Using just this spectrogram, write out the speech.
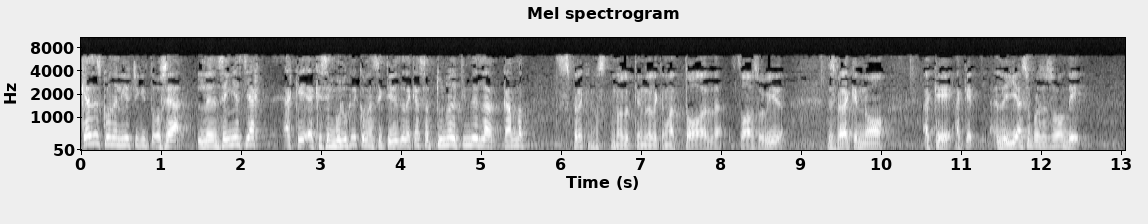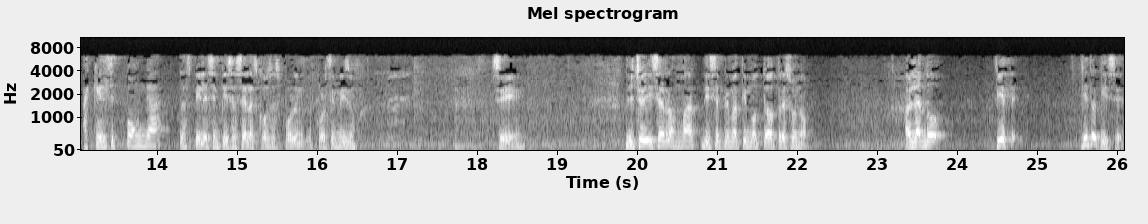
¿Qué haces con el niño chiquito? O sea, le enseñas ya a que, a que se involucre con las actividades de la casa. Tú no le tiendes la cama, espera que no, no le tiendes la cama toda, la- toda su vida. Espera que no, a que, a que le llevas un proceso donde a que él se ponga las pilas y empiece a hacer las cosas por, por sí mismo. Sí. De hecho dice Román, dice 1 Timoteo 3.1, hablando, fíjate, fíjate lo que dice,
